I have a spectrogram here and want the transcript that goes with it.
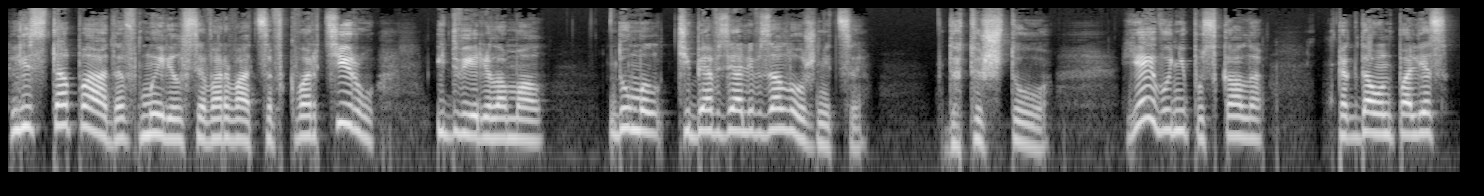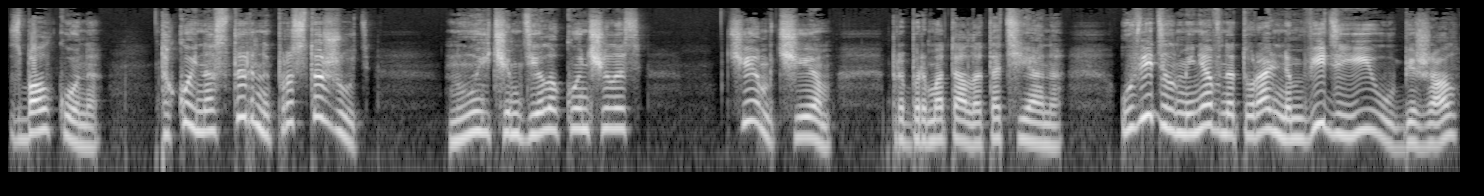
Листопадов мылился ворваться в квартиру и двери ломал. Думал, тебя взяли в заложницы. Да ты что? Я его не пускала. Тогда он полез с балкона. Такой настырный, просто жуть. «Ну и чем дело кончилось?» «Чем-чем?» — пробормотала Татьяна. «Увидел меня в натуральном виде и убежал».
